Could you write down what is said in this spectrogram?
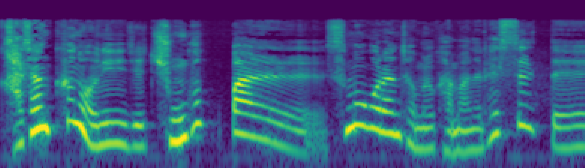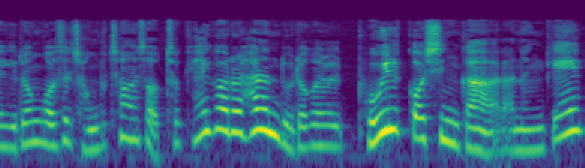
가장 큰 원인이 이제 중국발 스모그라는 점을 감안을 했을 때 이런 것을 정부 차원에서 어떻게 해결을 하는 노력을 보일 것인가라는 게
